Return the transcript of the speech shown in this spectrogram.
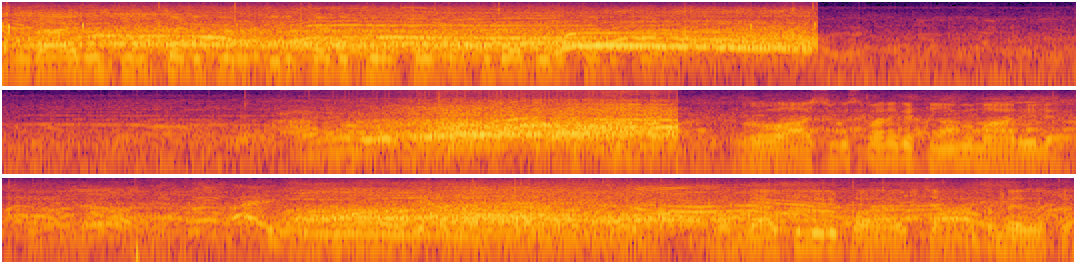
എന്തായാലും തിരിച്ചടിക്കും തിരിച്ചടിക്കും സൂപ്പർ സ്റ്റുഡിയോ തിരിച്ചടിക്കും ബ്രോ ആഷിഖ് ഉസ്മാനൊക്കെ ടീം മാറിയില്ലേ? എല്ലാക്കിന്റെ ഒരു ചാട്ടുണ്ടായിരുന്നു കേട്ടോ.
